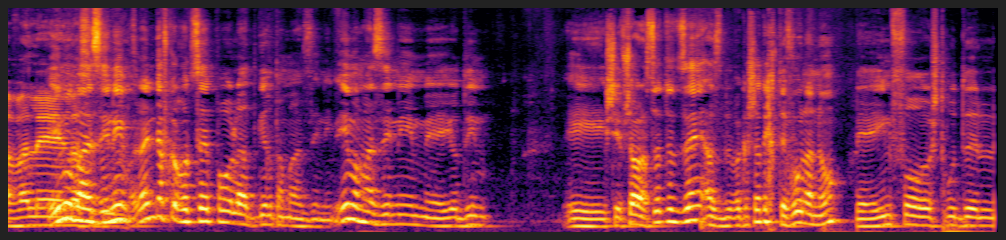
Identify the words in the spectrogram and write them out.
אבל... אה, אם לא המאזינים, אני דווקא רוצה פה לאתגר את המאזינים. אם המאזינים אה, יודעים אה, שאפשר לעשות את זה, אז בבקשה תכתבו לנו, info שטרודל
